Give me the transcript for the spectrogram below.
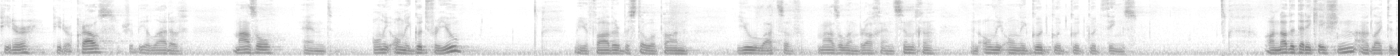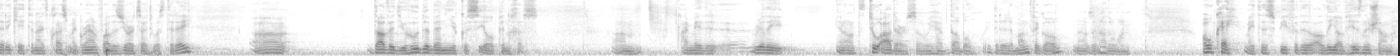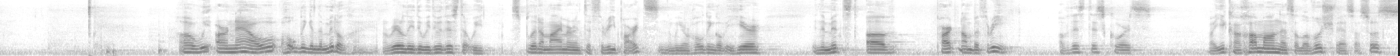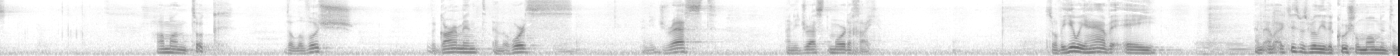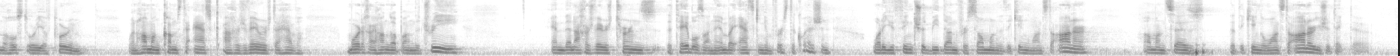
Peter, Peter Kraus. Should be a lot of mazel and only only good for you. May your father bestow upon you lots of mazel and bracha and simcha, and only only good, good, good, good things. Another dedication I would like to dedicate tonight's class. My grandfather's yahrzeit was today. Uh, David Yehuda ben Yekusiel Pinchas. Um, I made it uh, really, you know, it's two other, so we have double. We did it a month ago. Now it's another one. Okay, may this be for the aliyah of his neshama. Uh, we are now holding in the middle. Rarely do we do this, that we split a maimer into three parts, and we are holding over here in the midst of part number three of this discourse. Vayikach Haman es lavush ve'esasus. Haman took the lavush, the garment, and the horse, and he dressed, and he dressed Mordechai. So over here we have a, and, this was really the crucial moment in the whole story of Purim, when Haman comes to ask Achashverosh to have Mordechai hung up on the tree, and then Achashverosh turns the tables on him by asking him first the question, what do you think should be done for someone that the king wants to honor? Haman says that the king wants to honor, you should take the,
